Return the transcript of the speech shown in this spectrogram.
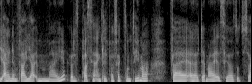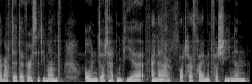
Die eine war ja im Mai. Ja, das passt ja eigentlich perfekt zum Thema, weil äh, der Mai ist ja sozusagen auch der Diversity Month. Und dort hatten wir eine Vortragsreihe mit verschiedenen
